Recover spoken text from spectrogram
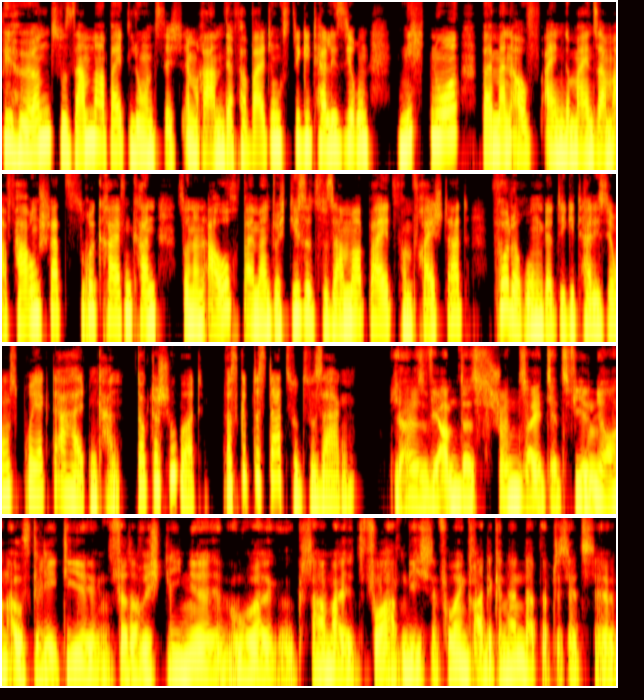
Wir hören, Zusammenarbeit lohnt sich im Rahmen der Verwaltungsdigitalisierung nicht nur, weil man auf einen gemeinsamen Erfahrungsschatz zurückgreifen kann, sondern auch, weil man durch diese Zusammenarbeit vom Freistaat Förderungen der Digitalisierungsprojekte erhalten kann. Dr. Schubert, was gibt es dazu zu sagen? Ja, also wir haben das schon seit jetzt vielen Jahren aufgelegt, die Förderrichtlinie, wo wir, sagen wir mal, Vorhaben, wie ich sie vorhin gerade genannt habe, ob das jetzt äh,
